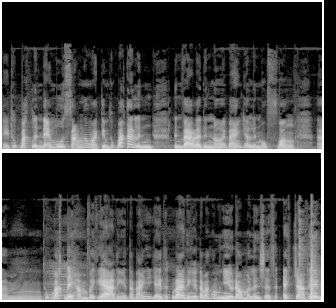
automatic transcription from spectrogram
Thì thuốc bắc Linh đã mua sẵn ở ngoài tiệm thuốc bắc á, Linh Linh vào là Linh nói bán cho Linh một phần um, thuốc bắc để hầm với gà thì người ta bán như vậy. Thật ra thì người ta bán không nhiều đâu mà Linh sẽ extra thêm.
